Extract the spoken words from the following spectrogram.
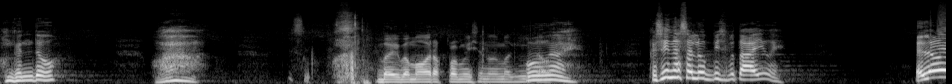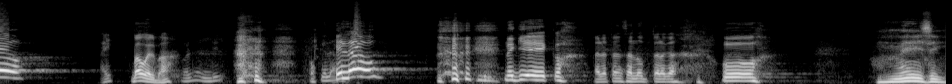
Ang ganda oh. Wow. Iba-iba mga rock formation na makikita. Oo nga eh. Kasi nasa loob mismo tayo eh. Hello! Ay, bawal ba? Wala, hindi. Okay lang. Hello! nag echo Halatan sa loob talaga. Oo. Amazing.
